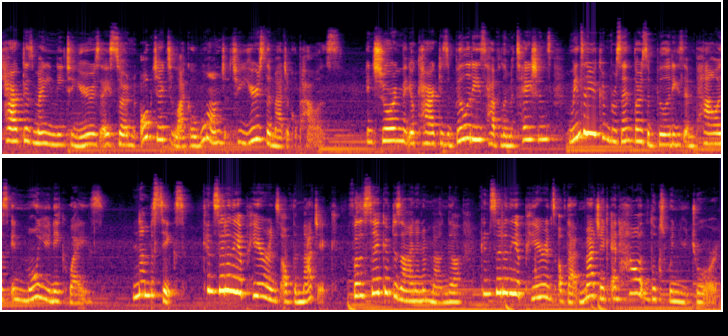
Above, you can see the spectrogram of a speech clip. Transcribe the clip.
Characters may need to use a certain object like a wand to use the magical powers. Ensuring that your character's abilities have limitations means that you can present those abilities and powers in more unique ways. Number 6. Consider the appearance of the magic. For the sake of design in a manga, consider the appearance of that magic and how it looks when you draw it.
